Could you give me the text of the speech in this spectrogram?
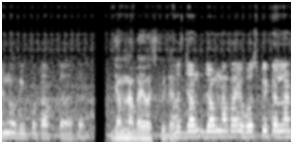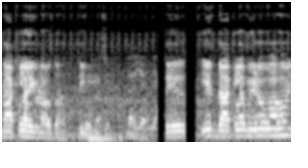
એનો રિપોર્ટ આપતા હતા. જમનાબાઈ હોસ્પિટલ. જમ- જમનાબાઈ હોસ્પિટલના દાખલા લેવડાવતા તે વખતે. તે એ દાખલા મેળવવા હોય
